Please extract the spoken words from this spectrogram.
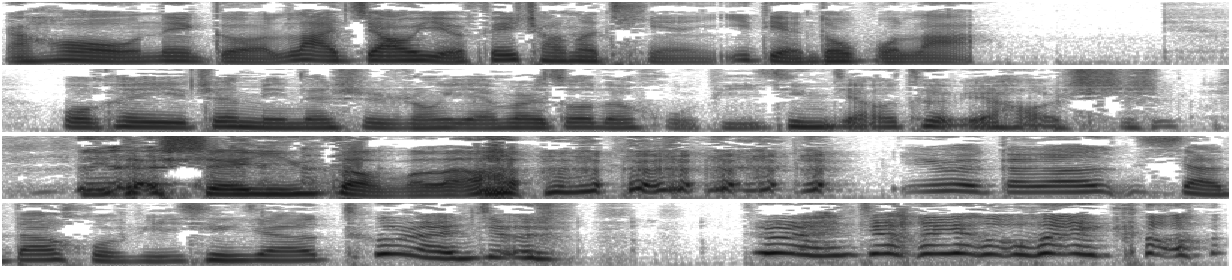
然后那个辣椒也非常的甜，一点都不辣。我可以证明的是，容爷们儿做的虎皮青椒特别好吃。你的声音怎么了？因为刚刚想到虎皮青椒，突然就突然就很有胃口。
